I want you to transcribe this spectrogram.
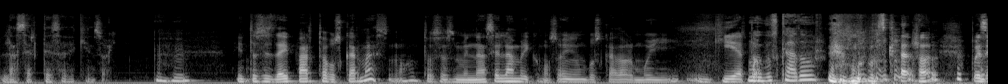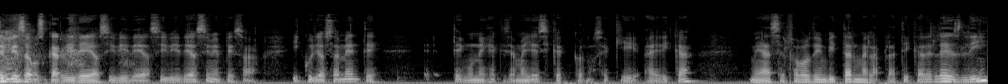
la certeza de quién soy. Y entonces de ahí parto a buscar más, ¿no? Entonces me nace el hambre y como soy un buscador muy inquieto, Muy buscador. muy buscador, pues empiezo a buscar videos y videos y videos y me empiezo a... Y curiosamente, tengo una hija que se llama Jessica, que conoce aquí a Erika, me hace el favor de invitarme a la plática de Leslie.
